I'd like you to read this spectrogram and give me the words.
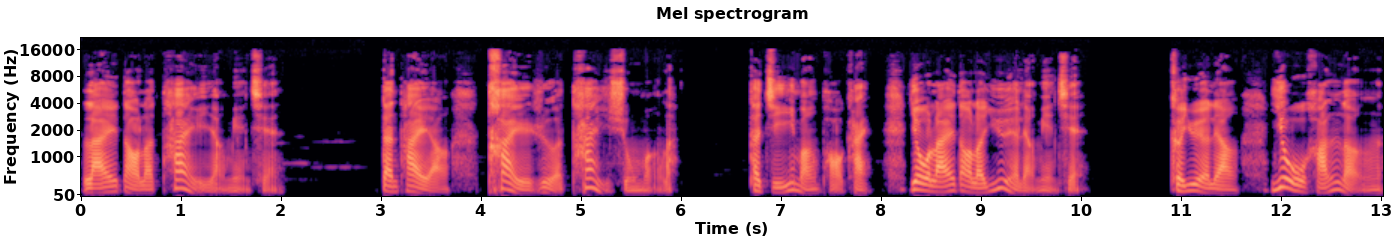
来到了太阳面前。但太阳太热太凶猛了，他急忙跑开，又来到了月亮面前。可月亮又寒冷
